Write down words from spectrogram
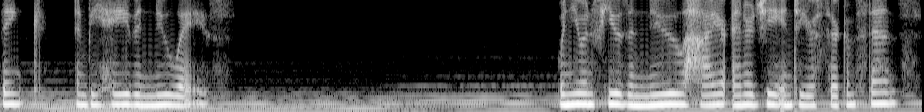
think, and behave in new ways. When you infuse a new, higher energy into your circumstance,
